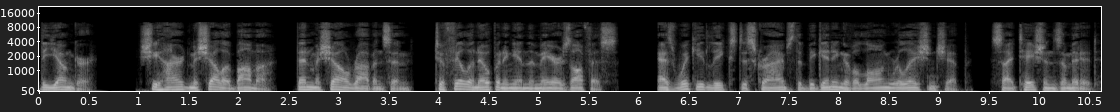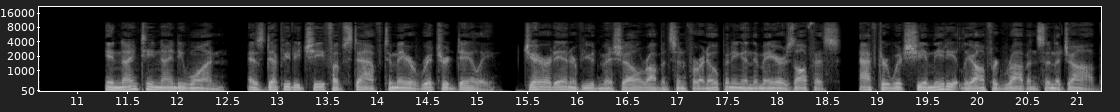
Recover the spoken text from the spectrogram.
the younger. She hired Michelle Obama, then Michelle Robinson, to fill an opening in the mayor's office. As WikiLeaks describes the beginning of a long relationship, citations omitted. In 1991, as Deputy Chief of Staff to Mayor Richard Daley, Jarrett interviewed Michelle Robinson for an opening in the mayor's office, after which she immediately offered Robinson the job.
